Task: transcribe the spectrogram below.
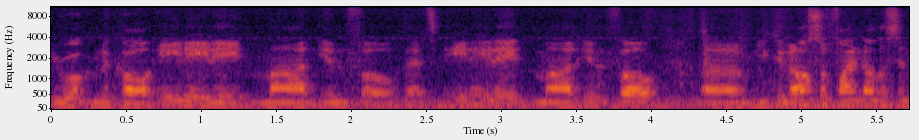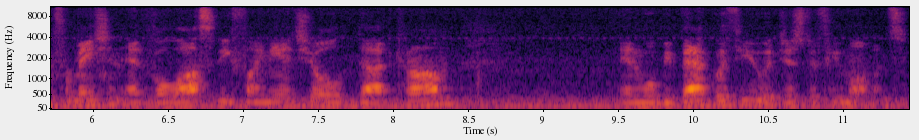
you're welcome to call 888-MOD-INFO. That's 888-MOD-INFO. Um, you can also find all this information at velocityfinancial.com and we'll be back with you in just a few moments.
